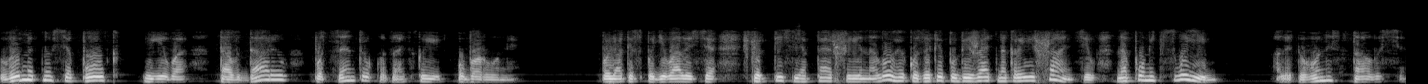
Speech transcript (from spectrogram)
виметнувся полк Києва та вдарив по центру козацької оборони. Поляки сподівалися, що після першої налоги козаки побіжать на краї шанців на поміч своїм, але того не сталося.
